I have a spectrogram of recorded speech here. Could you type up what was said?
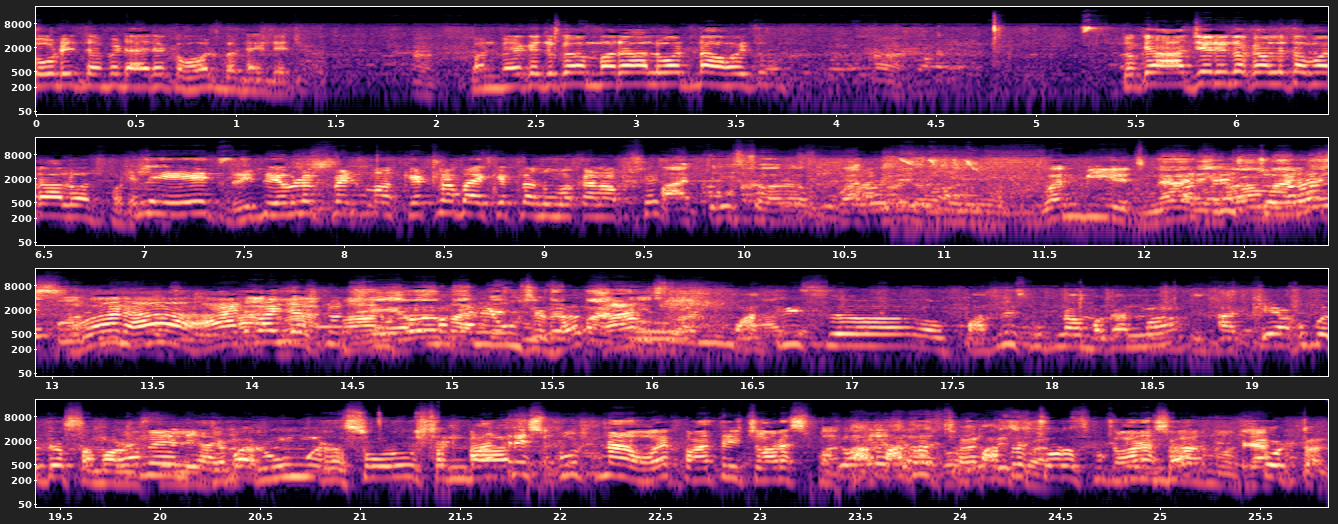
તોડી તમે ડાયરેક્ટ હોલ બનાવી લેજો. પણ મેં કીધું કે અમારે હાલવાટ ના હોય તો. તો કે આજે નહીં તો કાલે તમારે હાલવાટ પડે. એટલે એ રીડેવલપમેન્ટમાં કેટલા બાય કેટલાનું મકાન આપશે? વન બીએચ ના ચોરસ? માટે હા આઠ બાય દસનું જ છે. રહેવા માટે એવું છે, પાંત્રીસ પાંત્રીસ પાંત્રીસ ફૂટના મકાનમાં આખે આખું બધો સમાવેશ. છે. જેમાં રૂમ રસોડું સંડા પાંત્રીસ ફૂટ ના હોય પાંત્રીસ ચોરસ ફૂટ. પાંત્રીસ પાંત્રીસ ચોરસ ફૂટ ચોરસ. ટોટલ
